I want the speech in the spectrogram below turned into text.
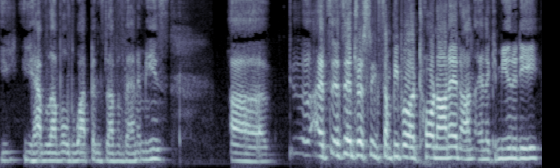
you, you have leveled weapons, leveled enemies. Uh, it's it's interesting. Some people are torn on it on in the community.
